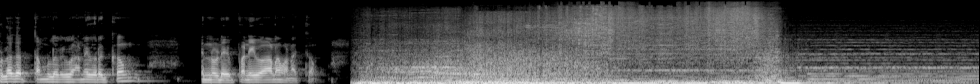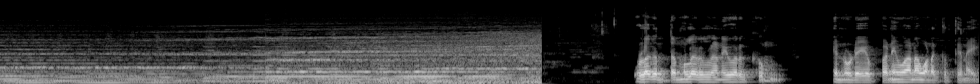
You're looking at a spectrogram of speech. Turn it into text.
உலகத் தமிழர்கள் அனைவருக்கும் என்னுடைய பணிவான வணக்கம். உலகத் தமிழர்கள் அனைவருக்கும் என்னுடைய பணிவான வணக்கத்தினை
